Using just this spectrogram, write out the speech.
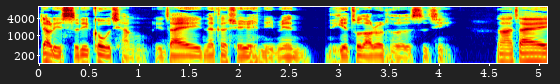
料理实力够强，你在那个学院里面，你可以做到任何的事情。那在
